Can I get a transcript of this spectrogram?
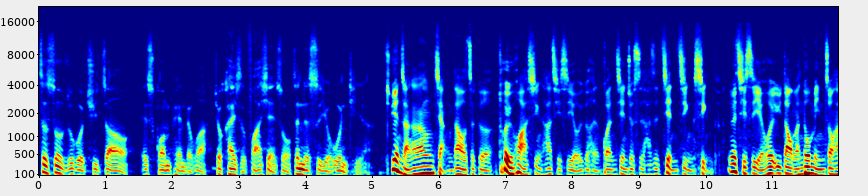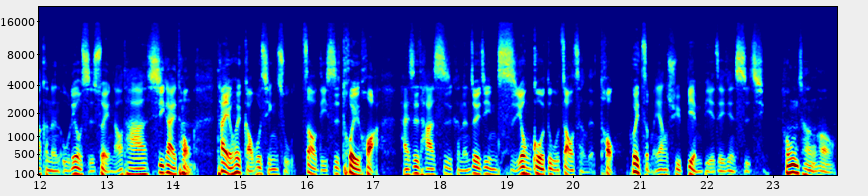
这时候如果去照 X 光片的话，就开始发现说真的是有问题了。院长刚刚讲到这个退化性，它其实有一个很关键，就是它是渐进性的。因为其实也会遇到蛮多民众，他可能五六十岁，然后他膝盖痛，他也会搞不清楚到底是退化还是他是可能最近使用过度造成的痛，会怎么样去辨别这件事情？通常哈，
